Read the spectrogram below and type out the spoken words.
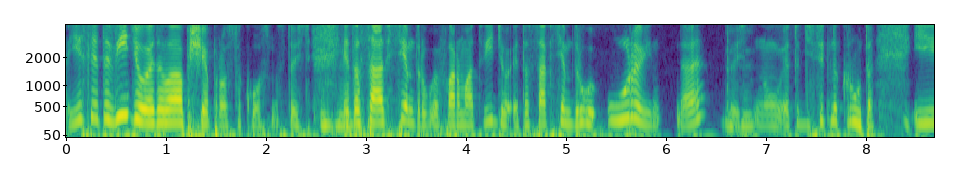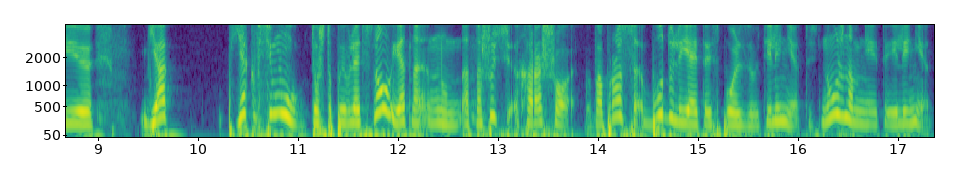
Если это видео, это вообще просто космос. То есть uh это совсем другой формат видео, это совсем другой уровень, да? То uh есть, ну, это действительно круто. И я я ко всему, то, что появляется снова, я ну, отношусь хорошо. Вопрос, буду ли я это использовать или нет. То есть нужно мне это или нет.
